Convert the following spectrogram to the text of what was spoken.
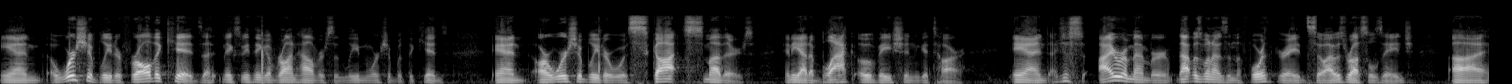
and a worship leader for all the kids. That makes me think of Ron Halverson leading worship with the kids. And our worship leader was Scott Smothers, and he had a black ovation guitar. And I just, I remember, that was when I was in the fourth grade, so I was Russell's age. Uh,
